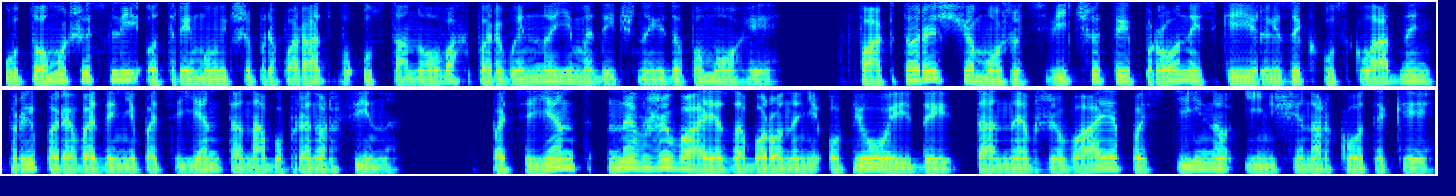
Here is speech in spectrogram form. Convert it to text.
у тому числі отримуючи препарат в установах первинної медичної допомоги. Фактори, що можуть свідчити про низький ризик ускладнень при переведенні пацієнта на бупренорфін. Пацієнт не вживає заборонені опіоїди та не вживає постійно інші наркотики.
